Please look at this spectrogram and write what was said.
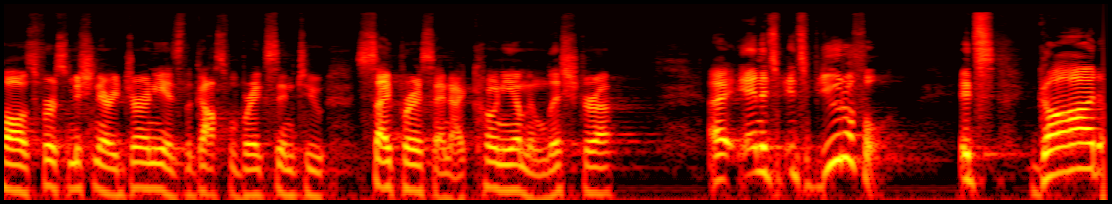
Paul's first missionary journey as the gospel breaks into Cyprus and Iconium and Lystra. Uh, and it's, it's beautiful. It's God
